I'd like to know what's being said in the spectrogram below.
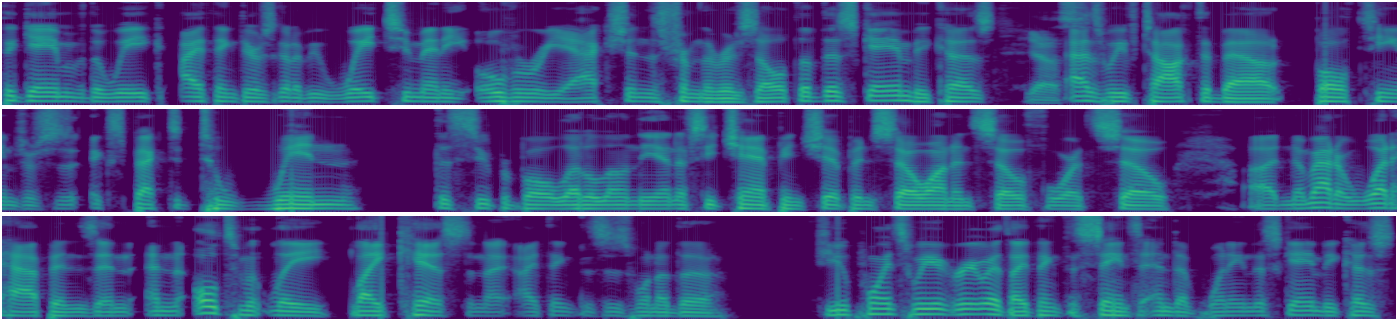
the game of the week. I think there's going to be way too many overreactions from the result of this game because Yes. as we've talked about, both teams are expected to win the Super Bowl, let alone the NFC Championship, and so on and so forth. So, uh, no matter what happens, and and ultimately, like Kist, and I, I think this is one of the few points we agree with. I think the Saints end up winning this game because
